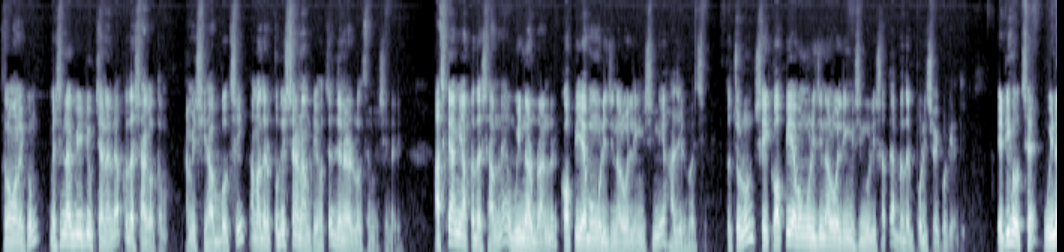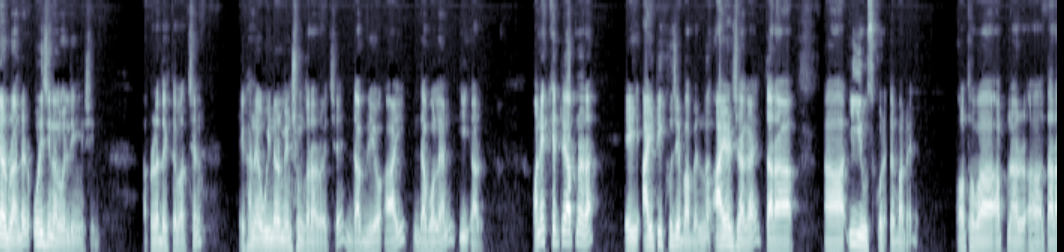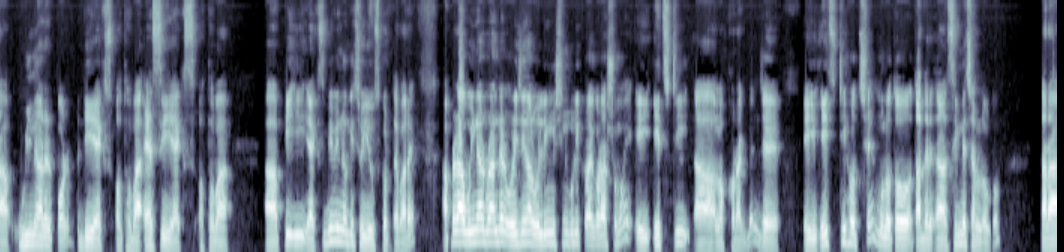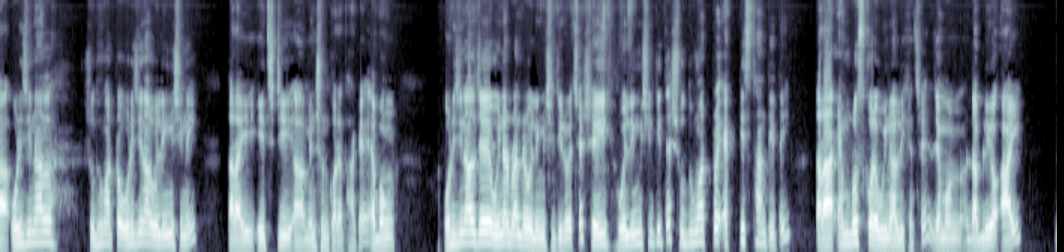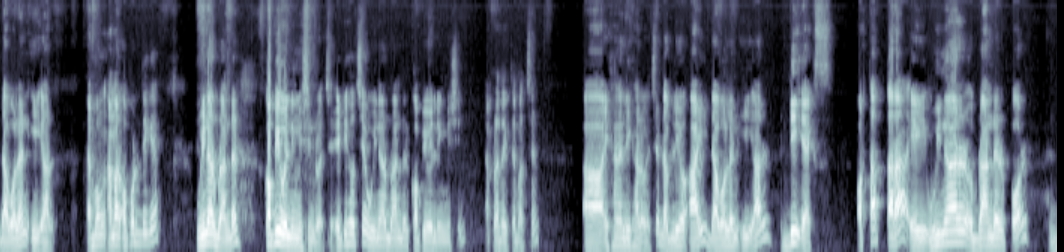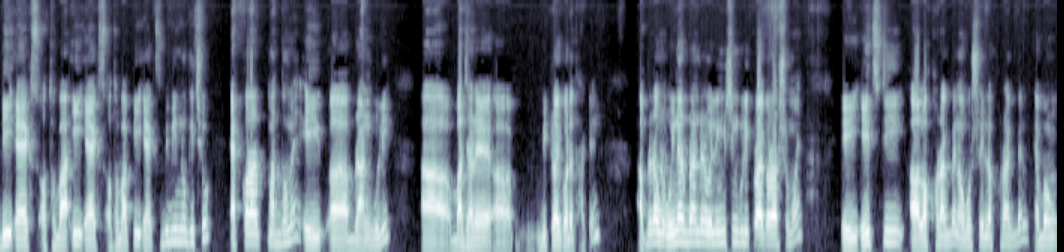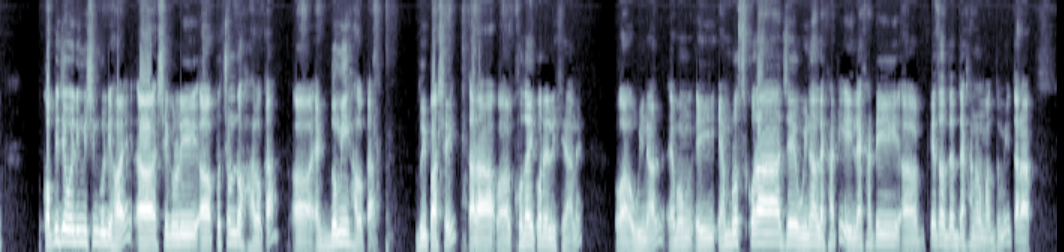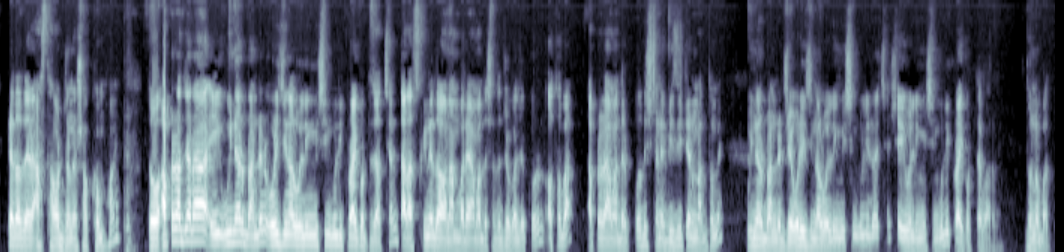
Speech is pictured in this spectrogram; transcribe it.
আসসালামু আলাইকুম। মেশিন লাগবে ইউটিউব চ্যানেলে আপনাদের স্বাগতম। আমি শিহাব বলছি। আমাদের প্রতিষ্ঠানের নামটি হচ্ছে জেনারেল হোলসেল মেশিনারি আজকে আমি আপনাদের সামনে উইনার ব্র্যান্ডের কপি এবং অরিজিনাল ওয়েল্ডিং মেশিন নিয়ে হাজির হয়েছি। তো চলুন সেই কপি এবং অরিজিনাল ওয়েল্ডিং মেশিনগুলির সাথে আপনাদের পরিচয় করিয়ে দিই। এটি হচ্ছে উইনার ব্র্যান্ডের অরিজিনাল ওয়েল্ডিং মেশিন আপনারা দেখতে পাচ্ছেন, এখানে উইনার মেনশন করা রয়েছে W I double N E R অনেক ক্ষেত্রে আপনারা এই আইটি খুঁজে পাবেন না। আয়ের জায়গায় তারা ই ইউজ করতে পারে। অথবা আপনার তারা উইনারের পর ডিএক্স অথবা এসইএক্স অথবা পিইএক্স বিভিন্ন কিছু ইউজ করতে পারে। আপনারা উইনার ব্র্যান্ডের অরিজিনাল ওয়েল্ডিং মেশিনগুলি ক্রয় করার সময় এই এইচটি লক্ষ্য রাখবেন যে এই এইচটি হচ্ছে মূলত তাদের সিগনেচার লোগো তারা অরিজিনাল শুধুমাত্র অরিজিনাল ওয়েলিং মেশিনেই তারা এই এইচটি মেনশন করে থাকে এবং অরিজিনাল যে উইনার ব্র্যান্ডের ওয়েলিং মেশিনটি রয়েছে সেই ওয়েল্ডিং মেশিনটিতে শুধুমাত্র একটি স্থানটিতেই তারা এমব্রোস করে উইনার লিখেছে, যেমন W I double N E R এবং আমার অপর দিকে উইনার ব্র্যান্ডের কপি ওয়েল্ডিং মেশিন রয়েছে। এটি হচ্ছে উইনার ব্র্যান্ডের কপি ওয়েল্ডিং মেশিন আপনারা দেখতে পাচ্ছেন। এখানে লেখা রয়েছে W I double N E R D X অর্থাৎ তারা এই উইনার ব্র্যান্ডের পর ডিএক্স অথবা ইএক্স অথবা পিএক্স বিভিন্ন কিছু অ্যাড করার মাধ্যমে এই ব্র্যান্ডগুলি বাজারে বিক্রয় করে থাকেন। আপনারা উইনার ব্র্যান্ডের ওয়েলিং মেশিনগুলি ক্রয় করার সময় এই এইচটি লক্ষ্য রাখবেন, অবশ্যই লক্ষ্য রাখবেন এবং কপি যে ওয়েলিং মেশিনগুলি হয় সেগুলি প্রচণ্ড হালকা একদমই হালকা। দুই পাশেই তারা খোদাই করে লিখে আনে উইনার। এবং এই এমব্রোস করা যে উইনার লেখাটি, এই লেখাটি ক্রেতাদের দেখানোর মাধ্যমেই তারা ক্রেতাদের আস্থা অর্জনে সক্ষম হয়। তো আপনারা যারা এই উইনার ব্র্যান্ডের অরিজিনাল ওয়েলিং মেশিনগুলি ক্রয় করতে যাচ্ছেন, তারা স্ক্রিনে দেওয়া নাম্বারে আমাদের সাথে যোগাযোগ করুন, অথবা আপনারা আমাদের প্রতিষ্ঠানে ভিজিটের মাধ্যমে উইনার ব্র্যান্ডের যে অরিজিনাল ওয়েলিং মেশিনগুলি রয়েছে, সেই ওয়েলিং মেশিনগুলি ক্রয় করতে পারেন ধন্যবাদ।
